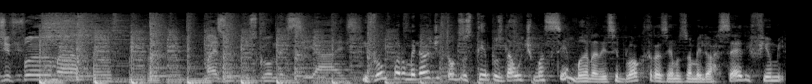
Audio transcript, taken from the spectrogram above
De fama, um dos comerciais. E vamos para o melhor de todos os tempos da última semana. Nesse bloco trazemos a melhor série, filme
